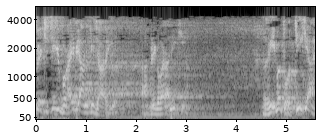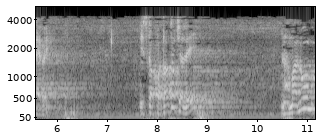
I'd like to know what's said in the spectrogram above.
میں کسی کی برائی بیان کی جا رہی ہے۔ آپ نے گوارا نہیں کیا۔ غیبت ہوتی کیا ہے بھائی؟ اس کا پتہ تو چلے۔ نامعلوم۔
